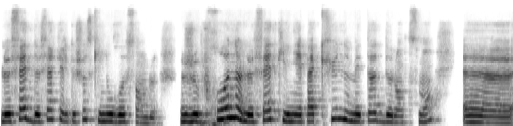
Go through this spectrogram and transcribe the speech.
le fait de faire quelque chose qui nous ressemble. Je prône le fait qu'il n'y ait pas qu'une méthode de lancement euh,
